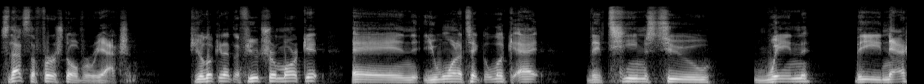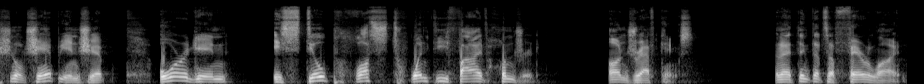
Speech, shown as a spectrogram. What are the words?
So, that's the first overreaction. If you're looking at the future market and you want to take a look at the teams to win the national championship, Oregon is still plus 2,500 on DraftKings. And I think that's a fair line.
